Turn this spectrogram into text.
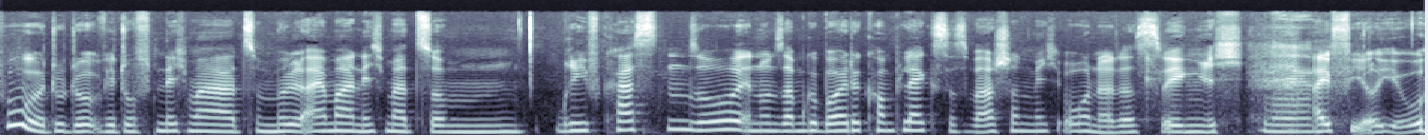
puh, du, du, wir durften nicht mal zum Mülleimer, nicht mal zum Briefkasten so in unserem Gebäudekomplex. Das war schon nicht ohne. Deswegen, ich, nee. I feel you.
